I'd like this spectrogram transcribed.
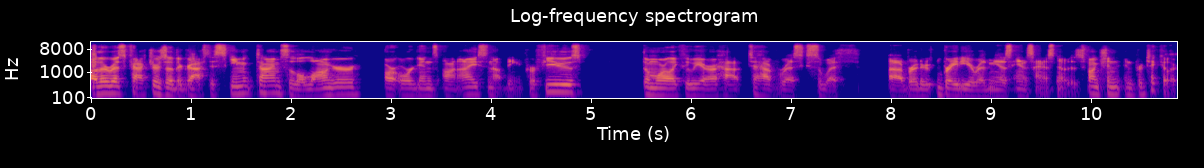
Other risk factors are the graft ischemic time. So the longer our organs on ice not being perfused, the more likely we are to have risks with uh, bradyarrhythmias and sinus node dysfunction in particular.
